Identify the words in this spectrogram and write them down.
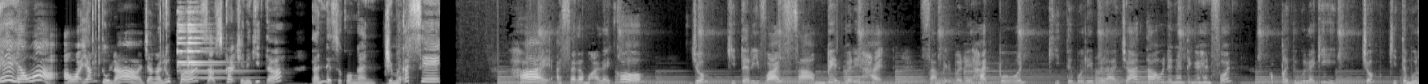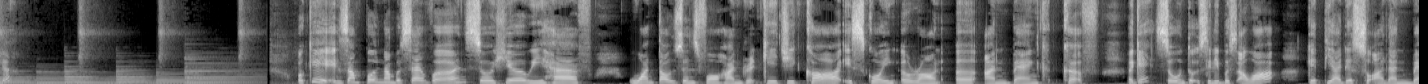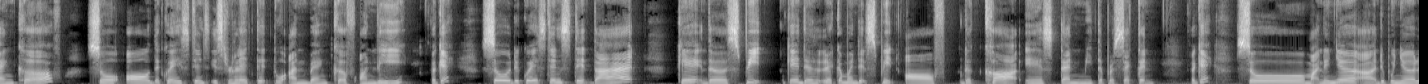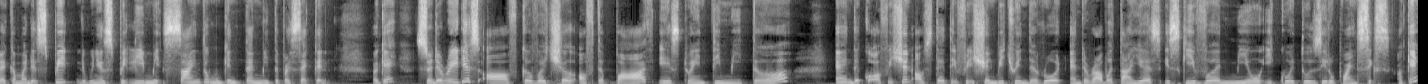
Hey awak, awak yang tu lah. Jangan lupa subscribe channel kita. Tanda sokongan. Terima kasih. Hai, Assalamualaikum. Jom kita revise sambil berehat. Sambil berehat pun, kita boleh belajar tahu dengan tengok handphone. Apa tunggu lagi? Jom kita mula. Okay, example number seven. So here we have 1400 kg car is going around a unbanked curve. Okay, so untuk syllabus awak, okay, tiada soalan bank curve. So all the questions is related to unbanked curve only. Okay, so the question state that, okay, the speed, okay, the recommended speed of the car is 10 meter per second. Okay, so maknanya uh, dia punya recommended speed, dia punya speed limit sign tu mungkin 10 meter per second. Okay, so the radius of curvature of the path is 20 meter and the coefficient of static friction between the road and the rubber tires is given mu equal to 0.6. Okay,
